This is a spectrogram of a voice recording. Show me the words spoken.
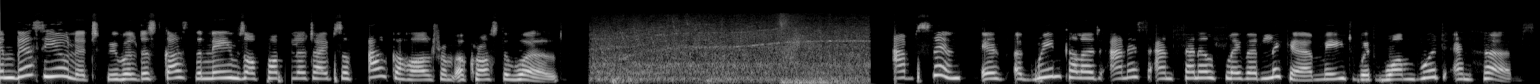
In this unit, we will discuss the names of popular types of alcohol from across the world. Absinthe is a green-colored anise and fennel-flavored liquor made with wormwood and herbs.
